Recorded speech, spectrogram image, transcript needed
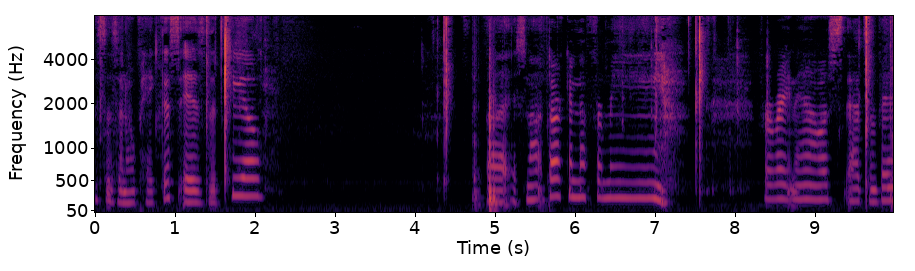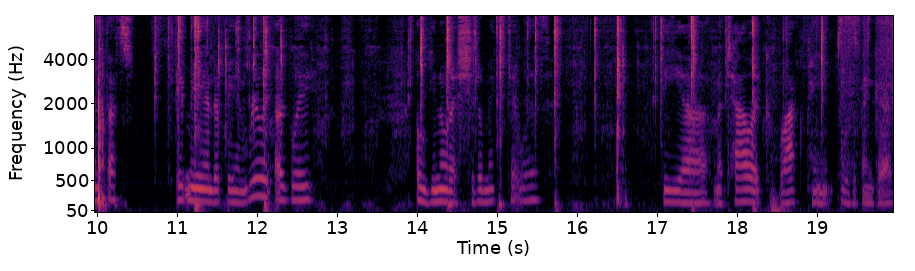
this is an opaque, this is the teal, but it's not dark enough for me for right now. Let's add some vent. That's, it may end up being really ugly. Oh, you know what I should have mixed it with? The uh, metallic black paint would have been good.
